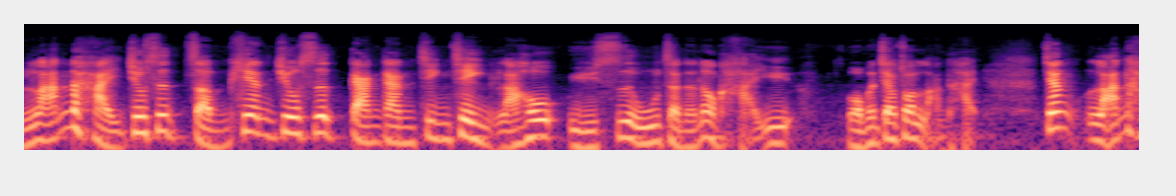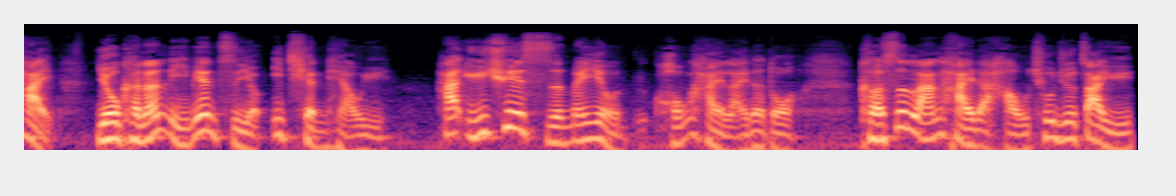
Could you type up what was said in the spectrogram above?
蓝海就是整片就是干干净净，然后与世无争的那种海域，我们叫做蓝海。这样蓝海有可能里面只有一千条鱼。它鱼确实没有红海来的多，可是蓝海的好处就在于，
